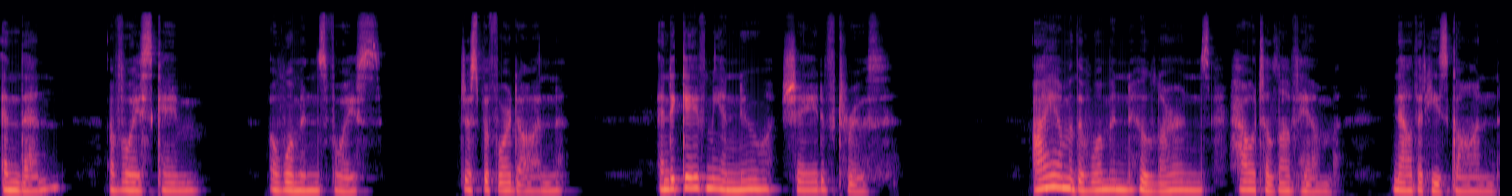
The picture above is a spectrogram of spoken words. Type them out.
And then a voice came, a woman's voice, just before dawn and it gave me a new shade of truth. I am the woman who learns how to love him now that he's gone.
